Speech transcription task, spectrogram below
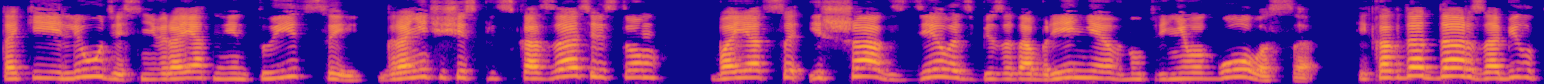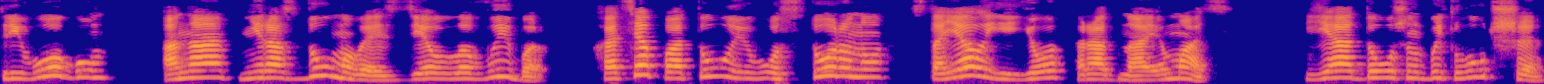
Такие люди с невероятной интуицией, граничащей с предсказательством, боятся и шаг сделать без одобрения внутреннего голоса. И когда Дар забил тревогу, она, не раздумывая, сделала выбор, хотя по ту его сторону стояла ее родная мать. Я должен быть лучше,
